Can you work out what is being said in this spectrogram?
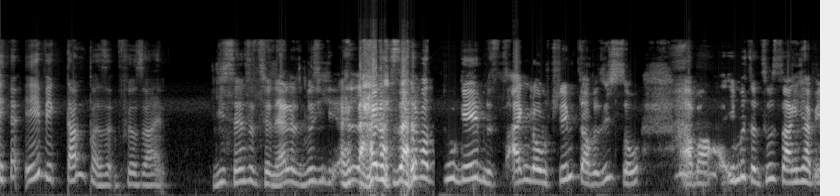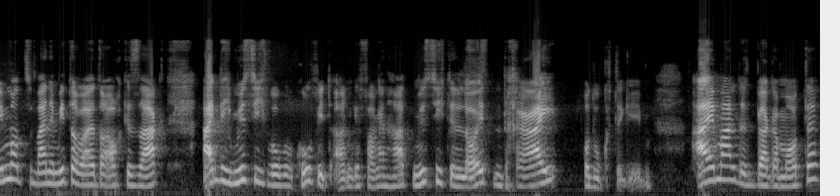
ewig dankbar für sein. Die ist sensationell, das muss ich leider selber zugeben. Das Eigenlob stimmt, aber es ist so. Aber ich muss dazu sagen, ich habe immer zu meinen Mitarbeitern auch gesagt, eigentlich müsste ich, wo Covid angefangen hat, müsste ich den Leuten drei Produkte geben. Einmal das Bergamotte,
